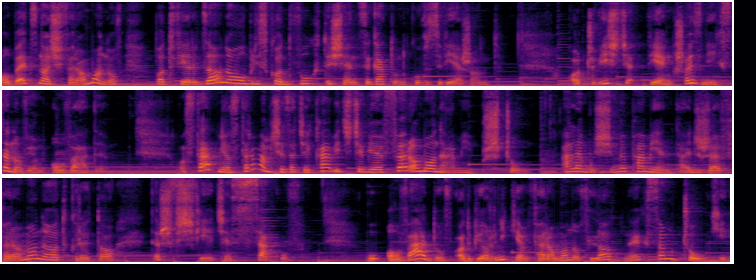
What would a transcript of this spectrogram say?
Obecność feromonów potwierdzono u blisko 2000 gatunków zwierząt. Oczywiście większość z nich stanowią owady. Ostatnio starałam się zaciekawić Ciebie feromonami pszczół, ale musimy pamiętać, że feromony odkryto też w świecie ssaków. U owadów odbiornikiem feromonów lotnych są czułki,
